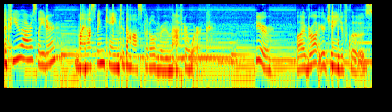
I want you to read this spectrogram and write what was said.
A few hours later, my husband came to the hospital room after work. Here, I brought your change of clothes.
